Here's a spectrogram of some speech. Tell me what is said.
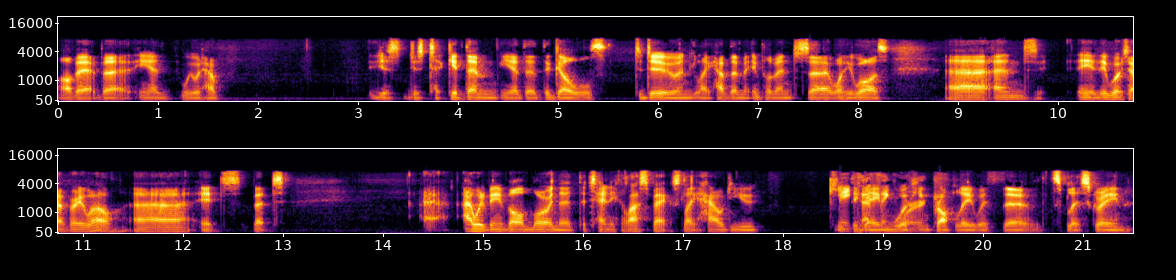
of it, but you know we would have just just give them you know the the goals to do and like have them implement uh, what it was, uh, and yeah, they worked out very well. Uh, it's but I, I would have been involved more in the, the technical aspects, like how do you keep Make the game working work. properly with the split screen.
